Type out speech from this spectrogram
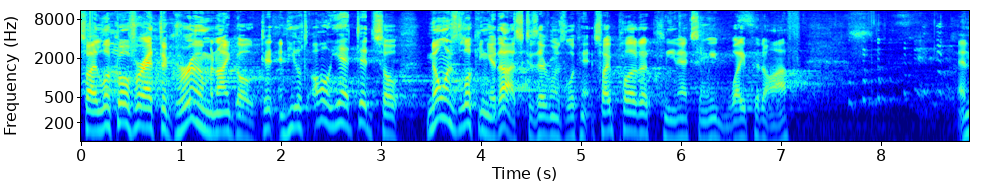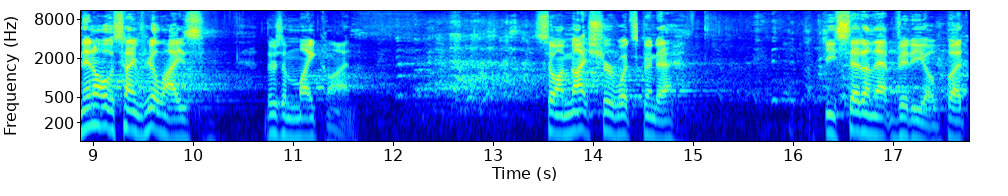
So I look over at the groom and I go, and he goes, oh, yeah, it did. So no one's looking at us because everyone's looking at So I pull out a Kleenex and we wipe it off. And then all of a sudden I realize there's a mic on. So I'm not sure what's going to be said on that video, but.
